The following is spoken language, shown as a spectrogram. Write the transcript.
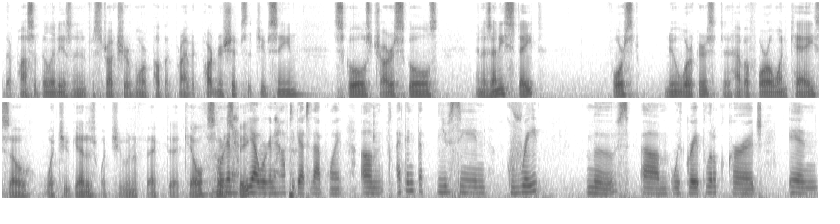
Are there possibilities in infrastructure of more public-private partnerships that you've seen? Schools, charter schools, and has any state forced new workers to have a 401k, so what you get is what you in effect uh, kill, so we're to gonna, speak. Yeah, we're going to have to get to that point. Um, I think that you've seen great moves um, with great political courage in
